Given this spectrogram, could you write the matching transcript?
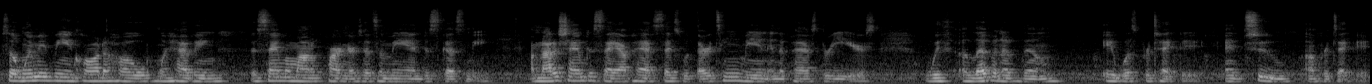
So women being called a hoe when having the same amount of partners as a man disgusts me. I'm not ashamed to say I've had sex with 13 men in the past three years. With 11 of them, it was protected and two unprotected.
